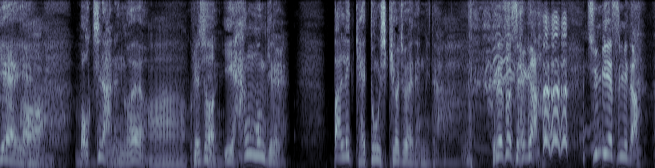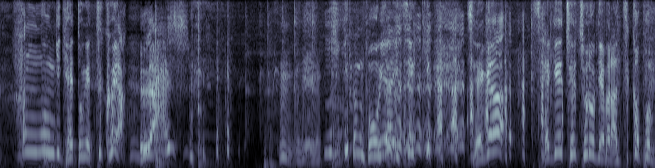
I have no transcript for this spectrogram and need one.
예, 예. 먹진 않은 거예요. 아, 그래서. 이 항문기를 빨리 개통시켜 줘야 됩니다. 그래서 제가 준비했습니다. 항문기 개통의 특허약. 으아씨. 이게 뭐야 이 새끼. 제가 세계 최초로 개발한 특허품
